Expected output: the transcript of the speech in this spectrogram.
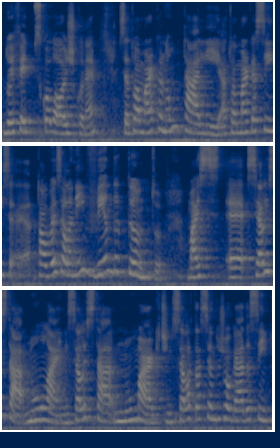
do efeito psicológico, né? Se a tua marca não tá ali, a tua marca assim, é, talvez ela nem venda tanto, mas é, se ela está no online, se ela está no marketing, se ela está sendo jogada assim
